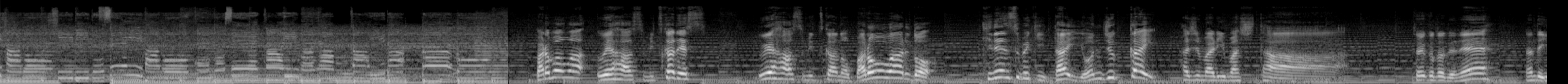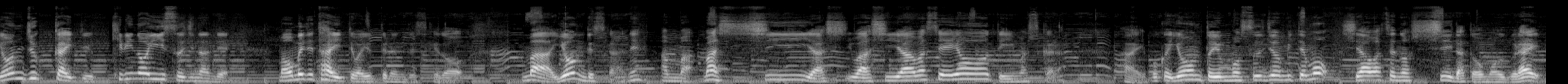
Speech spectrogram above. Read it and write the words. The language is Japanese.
い波動知りでせい波動この世界は厄介だったのバロバンはウェハース三塚です。ウェハース三塚のバローワールド、記念すべき第40回始まりました。ということでね、なんで40回っていう、キリのいい数字なんで、まあおめでたいっては言ってるんですけど、まあ4ですからね、あんま、まあ、しやしは幸せよって言いますから。はい。僕は4というもう数字を見ても幸せの C だと思うぐらい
